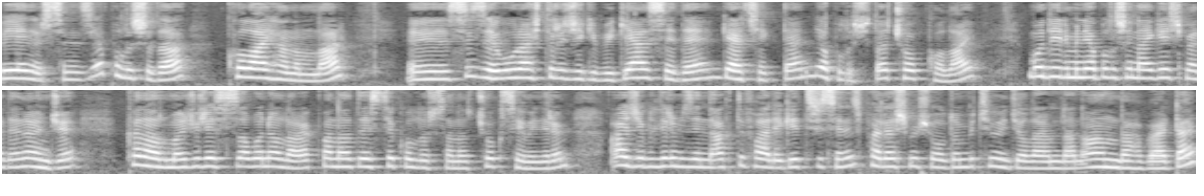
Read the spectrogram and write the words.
beğenirsiniz. Yapılışı da kolay hanımlar. E, size uğraştırıcı gibi gelse de gerçekten yapılışı da çok kolay. Modelimin yapılışına geçmeden önce Kanalıma ücretsiz abone olarak bana destek olursanız çok sevinirim. Ayrıca bildirim zilini aktif hale getirirseniz paylaşmış olduğum bütün videolarımdan anında haberdar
